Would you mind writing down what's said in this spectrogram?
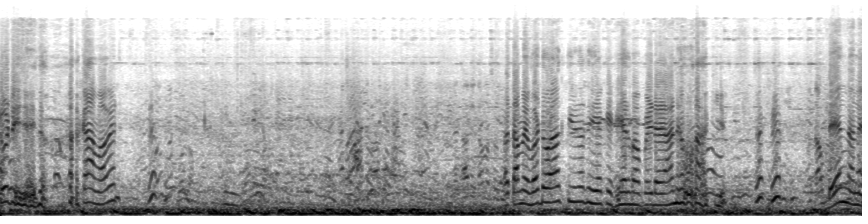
તૂટી જાય તો. કામ આવે ને? તમે વડો હાંકતી નથી, એક ઘેરમાં પડ્યા આને હું હાંકીએ? બેન અને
